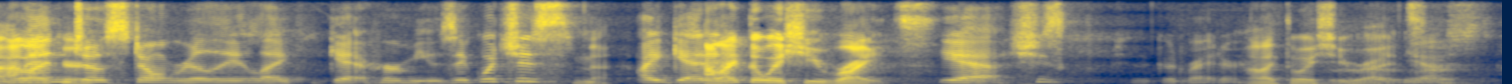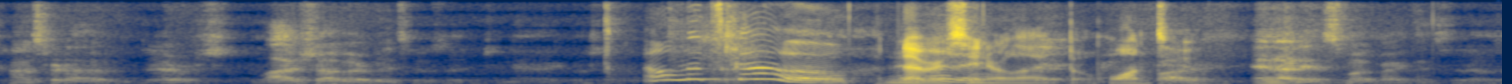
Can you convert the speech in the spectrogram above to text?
I- I men her. just don't really like get her music, which is No. I get it. I like the way she writes. yeah, she's she's a good writer. I like the way she writes. Yeah. concert I've ever, live show I've ever been to was a generic. Oh, let's go. I've never seen it. her live, but want to. And I didn't smoke back then, so that was.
